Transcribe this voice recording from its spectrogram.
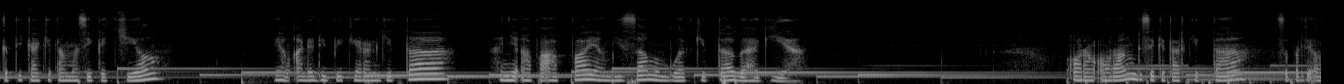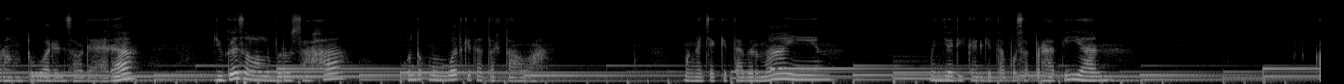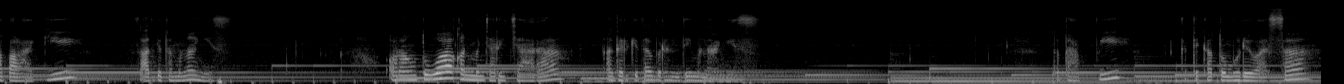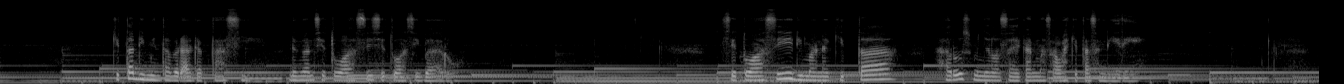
ketika kita masih kecil, yang ada di pikiran kita hanya apa-apa yang bisa membuat kita bahagia. Orang-orang di sekitar kita, seperti orang tua dan saudara, juga selalu berusaha untuk membuat kita tertawa, mengajak kita bermain, menjadikan kita pusat perhatian, apalagi saat kita menangis. Orang tua akan mencari cara agar kita berhenti menangis. Tetapi ketika tumbuh dewasa, kita diminta beradaptasi dengan situasi-situasi baru. Situasi di mana kita harus menyelesaikan masalah kita sendiri.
